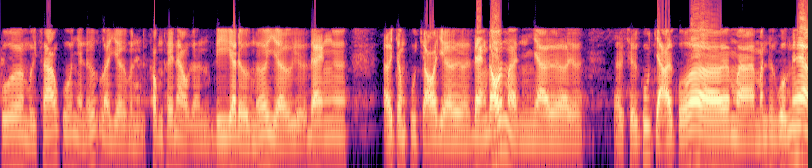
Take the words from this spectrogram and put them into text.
của 16 của nhà nước là giờ mình không thể nào đi ra đường nữa. Giờ đang ở trong khu trọ giờ đang đói mà nhờ sự cứu trợ của mà mạnh thường quân đó ha.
